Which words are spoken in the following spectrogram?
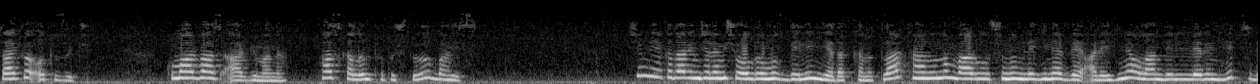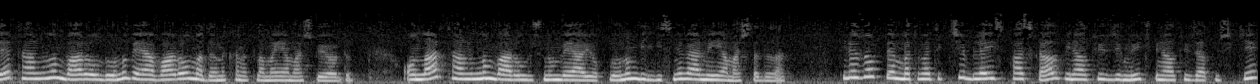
Sayfa 33 Kumarbaz argümanı Pascal'ın tutuştuğu bahis Şimdiye kadar incelemiş olduğumuz delil ya da kanıtlar Tanrı'nın varoluşunun lehine ve aleyhine olan delillerin hepsi de Tanrı'nın var olduğunu veya var olmadığını kanıtlamayı amaçlıyordu. Onlar Tanrı'nın varoluşunun veya yokluğunun bilgisini vermeyi amaçladılar. Filozof ve matematikçi Blaise Pascal 1623-1662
